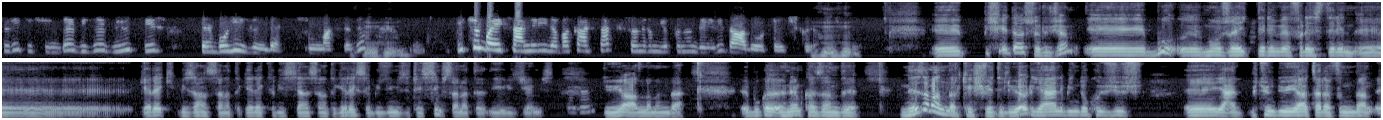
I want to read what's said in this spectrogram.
süreç içinde bize büyük bir sembolizm de sunmaktadır. Bütün bu eksenleriyle bakarsak sanırım yapının değeri daha da ortaya çıkıyor. Ee, bir şey daha soracağım. Ee, bu e, mozaiklerin ve fresklerin e, gerek Bizans sanatı, gerek Hristiyan sanatı, gerekse bildiğimiz resim sanatı diyebileceğimiz hı hı. dünya anlamında e, bu kadar önem kazandığı ne zamanlar keşfediliyor? Yani 1900 e, yani bütün dünya tarafından e,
